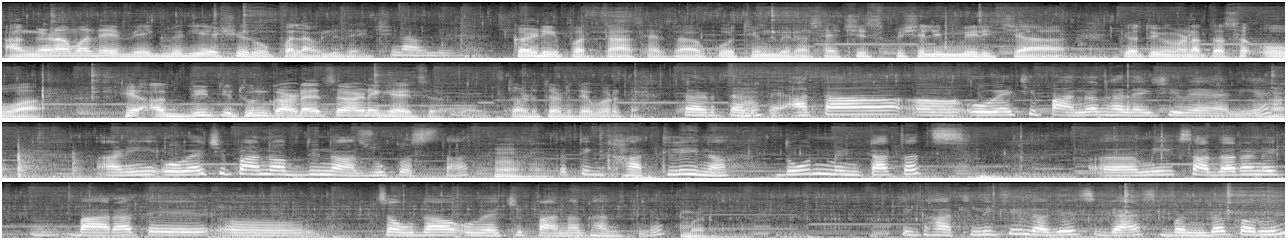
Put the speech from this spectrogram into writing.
अंगणामध्ये वेगवेगळी अशी रोपं लावली जायची. कढीपत्ता असायचा कोथिंबीर असायची स्पेशली मिरच्या किंवा तुम्ही म्हणा तसं ओवा हे अगदी तिथून काढायचं आणि घ्यायचं. तडतडते बरं का? तडतडते. आता ओव्याची पानं घालायची वेळ आली आहे. आणि ओव्याची पानं अगदी नाजूक असतात. तर ती घातली ना दोन मिनिटातच मी एक साधारण एक बारा ते चौदा ओव्याची पानं घालते. बरं. ती घातली की लगेच गॅस बंद करून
